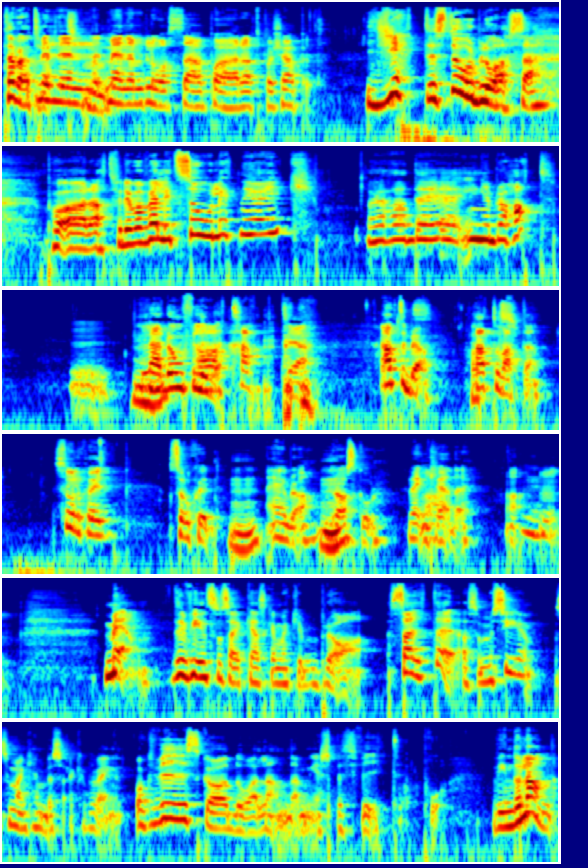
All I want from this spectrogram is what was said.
Det var rätt Men en, men- men en blåsa på örat på köpet. Jättestor blåsa på örat för det var väldigt soligt när jag gick. Och jag hade ingen bra hatt. Lärdom för Ja, livet. hatt ja. Hatt är bra. Hatt och vatten. Solskydd. Solskydd är bra. Bra skor. Regnkläder. Ja. Men det finns som sagt ganska mycket bra sajter, alltså museum som man kan besöka på vägen. Och vi ska då landa mer specifikt på Vindolanda.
